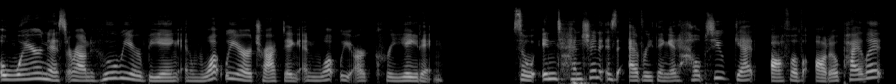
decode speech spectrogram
awareness around who we are being and what we are attracting and what we are creating. So, intention is everything. It helps you get off of autopilot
